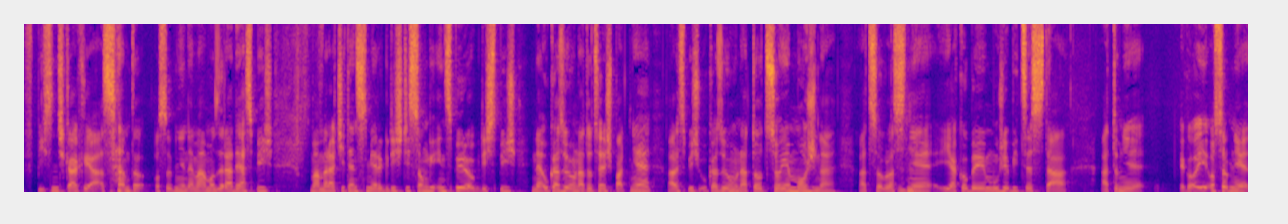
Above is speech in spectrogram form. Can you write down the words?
v písničkách, já sám to osobně nemám moc rád, já spíš mám radši ten směr, když ty songy inspirují, když spíš neukazují na to, co je špatně, ale spíš ukazují na to, co je možné a co vlastně mm-hmm. jakoby může být cesta a to mě jako i osobně,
